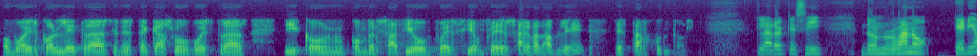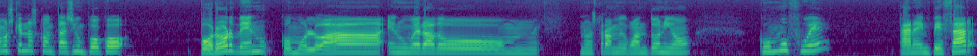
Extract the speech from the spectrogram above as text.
como es con letras en este caso vuestras y con conversación pues siempre es agradable estar juntos. Claro que sí. Don Urbano queríamos que nos contase un poco por orden como lo ha enumerado mm, nuestro amigo Antonio cómo fue para empezar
